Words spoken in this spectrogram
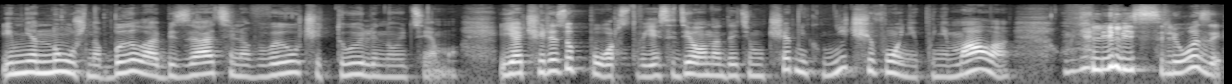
И мне нужно было обязательно выучить ту или иную тему. Я через упорство, я сидела над этим учебником, ничего не понимала, у меня лились слезы,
